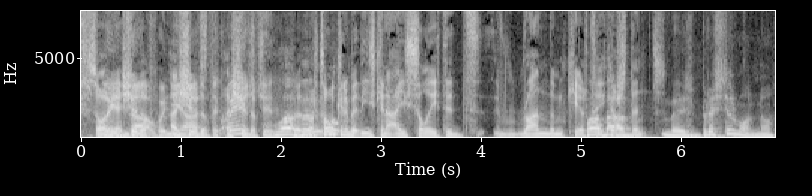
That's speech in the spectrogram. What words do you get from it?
Sorry, I explained should that have. when I you should asked have. the I should have. question. What we're about- talking about these kind of isolated, random caretaker what about stints. was Brewster one? No,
